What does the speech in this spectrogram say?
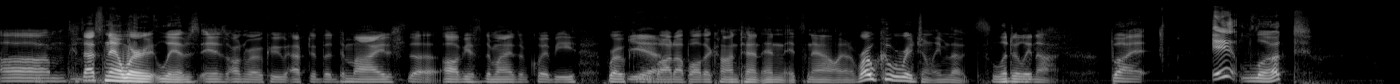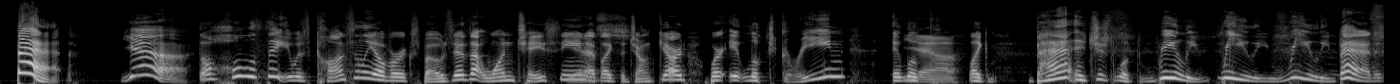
Um, 'cause that's now where it lives is on Roku after the demise, the obvious demise of Quibi. Roku Yeah. bought up all their content, and it's now on a Roku original, even though it's literally not. But it looked bad. Yeah. The whole thing, it was constantly overexposed. There's that one chase scene at like the junkyard where it looked green. It looked Yeah. like bad. It just looked really, really, really bad and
